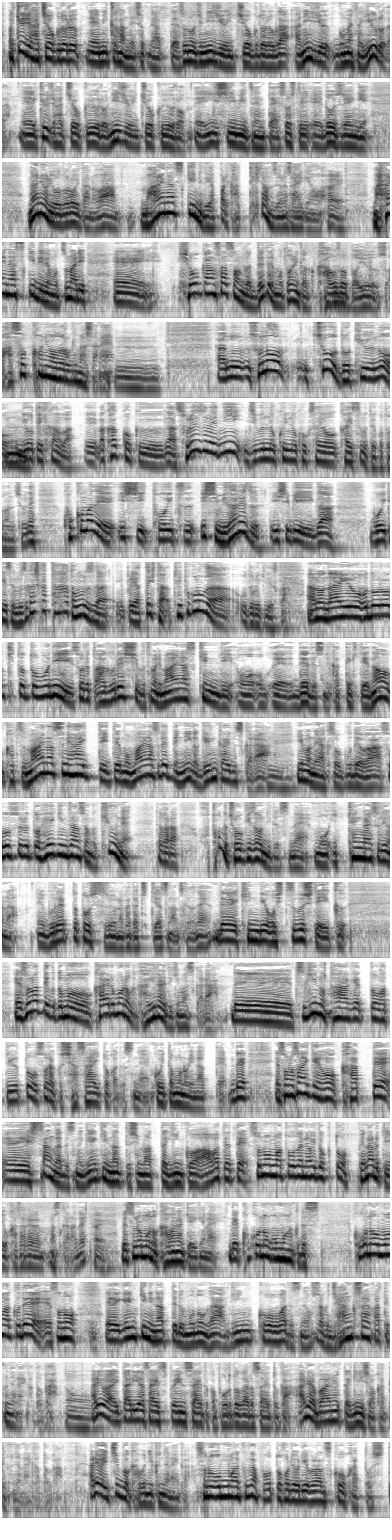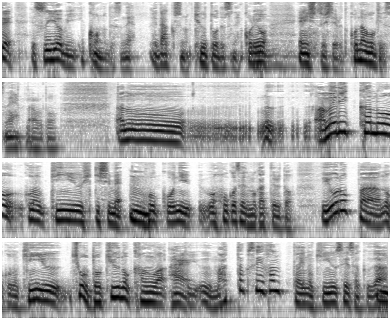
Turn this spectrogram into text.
あ、98億ドル、えー、3日間でであって、そのうち21億ドルが、あ、20、ごめんなさい、ユーロだ。えー、98億ユーロ、21億ユーロ、えー、ECB 全体、そして、えー、ドイツ連銀。何より驚いたのは、マイナス金利でやっぱり買ってきたんですよね、債券を。はいマイナス金利でも、つまり、えー、償還差損が出てもとにかく買うぞという、あそこに驚きましたね。あの、その超度級の量的緩和、えーまあ、各国がそれぞれに自分の国の国債を買い進むということなんですよね。ここまで一子統一、一子乱れず ECB が合意形成難しかったなと思うんですが、やっぱりやってきたというところが驚きですか？あの内容、驚きとともに、それとアグレッシブ、つまりマイナス金利を、えーでですね、買ってきて、なおかつマイナスに入っていても、マイナス0.2が限界ですから、今の約束では、そうすると平均残損が9年。だから、ほとんど長期損にですね、もう一点買いするような、えーブレッド投資するような形ってやつなんですけどね。で、金利を押し潰していく。えーそうなっていくともう買えるものが限られてきますから。で、次のターゲットはというと、おそらく社債とかですね、こういったものになって。で、えーその債券を買って、えー資産がですね、現金になってしまった銀行は慌てて、そのまま当座に置いとくと、ペナルティを課されますからね。はい別のものを買わなきゃいけない。で、ここの思惑です。ここの思惑で、えーその、えー現金になっているものが、銀行はですね、おそらくジャンク債を買っていくんじゃないかとかあるいはイタリア債、スペイン債とか、ポルトガル債とか、あるいは場合によってはギリシャを買っていくんじゃないかとか、あるいは一部を株に行くんじゃないか。その思惑がポートフォリオリバランス効果として、水曜日以降のですね、ダックスの急騰ですね、これを演出していると。こんな動きですね。なるほど。あのーアメリカのこの金融引き締め方向に、方向性に向かっていると。でヨーロッパのこの金融、超度級の緩和という、全く正反対の金融政策が、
